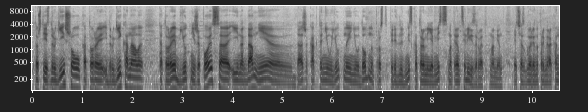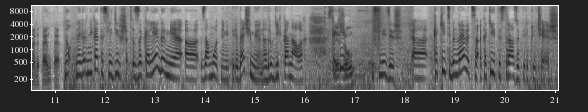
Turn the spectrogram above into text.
потому что есть другие шоу, которые и другие каналы, которые бьют ниже пояса, и иногда мне даже как-то неуютно и неудобно просто перед людьми, с которыми я вместе смотрел телевизор в этот момент. Я сейчас говорю, например, о канале ТНТ. Ну, наверняка ты следишь за коллегами, э, за модными передачами на других каналах. Слежу. Какие... Следишь. Э, какие тебе нравятся, а какие ты сразу переключаешь?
